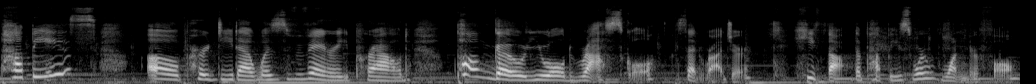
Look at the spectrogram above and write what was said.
puppies? Oh, Perdita was very proud. Pongo, you old rascal, said Roger. He thought the puppies were wonderful.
